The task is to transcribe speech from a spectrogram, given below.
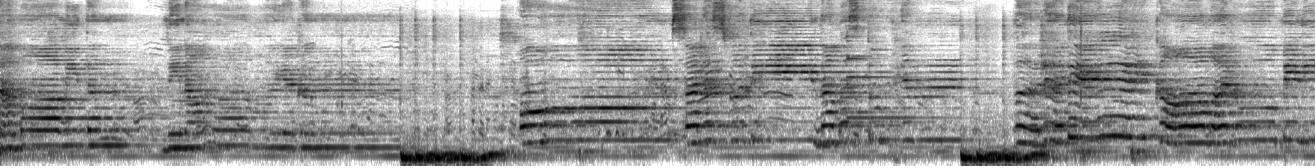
नमामि तं विनायकम्। ॐ सरस्वती नमस्तुभ्यं। वरदे कामरूपिणी।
